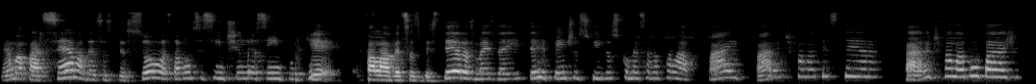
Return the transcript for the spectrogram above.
Né? Uma parcela dessas pessoas estavam se sentindo assim, porque falava essas besteiras, mas daí, de repente, os filhos começaram a falar: pai, para de falar besteira, para de falar bobagem.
